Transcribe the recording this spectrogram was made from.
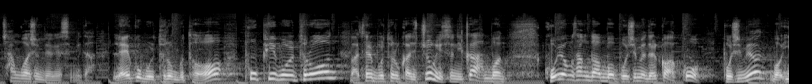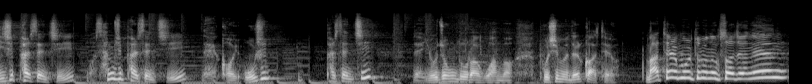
참고하시면 되겠습니다. 레고 볼트론부터 포피 볼트론, 마텔 볼트론까지 쭉 있으니까 한번 그 영상도 한번 보시면 될 것 같고 보시면 뭐 28cm, 뭐 38cm, 네 거의 58cm 네, 요 정도라고 한번 보시면 될 것 같아요. 마텔 볼트론 흑사자는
